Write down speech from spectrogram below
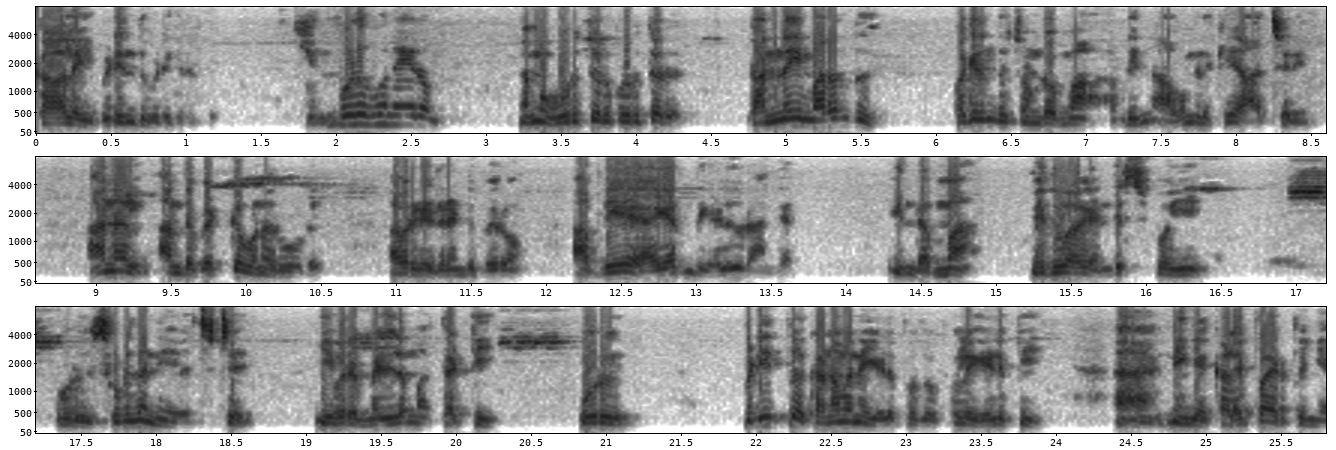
காலை விடிந்து விடுகிறது. இவ்வளவு நேரம் நம்ம ஒருத்தருக்கு ஒருத்தர் தன்னை மறந்து பகிர்ந்து சொன்னோமா அப்படின்னு அவங்களுக்கே ஆச்சரியம். ஆனால் அந்த வெட்க உணர்வோடு அவர்கள் ரெண்டு பேரும் அப்படியே அயர்ந்து எழுதுறாங்க. இந்த அம்மா மெதுவாக எந்திரிச்சு போய் ஒரு சுடுதண்ணியை வச்சுட்டு இவரை மெல்லமா தட்டி ஒரு பிடித்த கணவனை எழுப்புவது போல எழுப்பி நீங்க களைப்பா இருப்பீங்க.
